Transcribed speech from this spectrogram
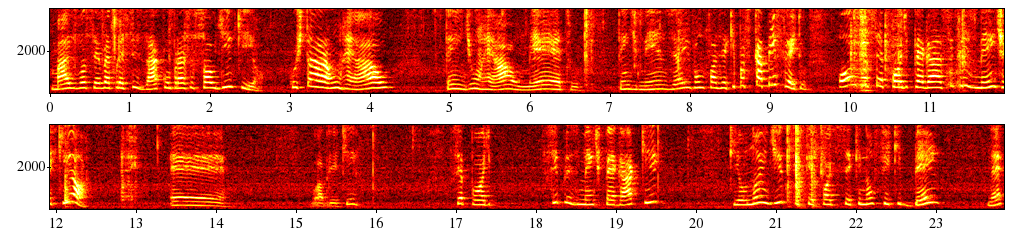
mas você vai precisar comprar essa soldinha aqui, ó. Custa um real, tem de um real, um metro, tem de menos. E aí vamos fazer aqui para ficar bem feito. Ou você pode pegar simplesmente aqui, ó. É, vou abrir aqui. Você pode simplesmente pegar aqui que eu não indico, porque pode ser que não fique bem, né?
